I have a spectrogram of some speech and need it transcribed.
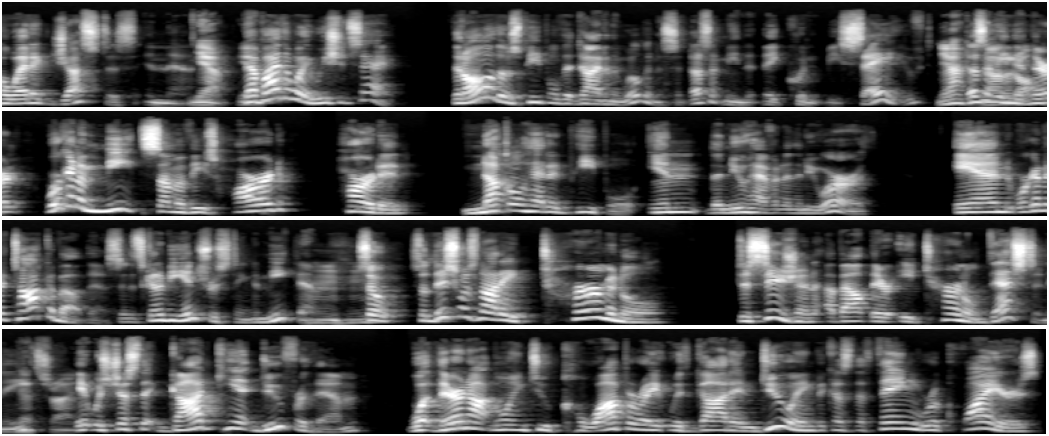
poetic justice in that. yeah, yeah, Now, by the way, we should say that all of those people that died in the wilderness, it doesn't mean that they couldn't be saved. yeah. It Doesn't mean at that they're. We're going to meet some of these hard-hearted, knuckle-headed people in the new heaven and the new earth, and we're going to talk about this, and it's going to be interesting to meet them. Mhm. So, so this was not a terminal decision about their eternal destiny. That's right. It was just that God can't do for them what they're not going to cooperate with God in doing because the thing requires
